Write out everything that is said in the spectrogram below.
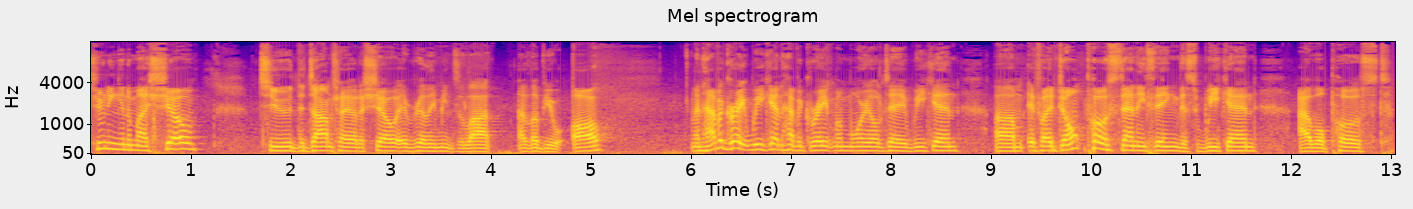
tuning into my show, to the Dom Triota Show. It really means a lot. I love you all. And have a great weekend. Have a great Memorial Day weekend. Um, if I don't post anything this weekend, I will post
